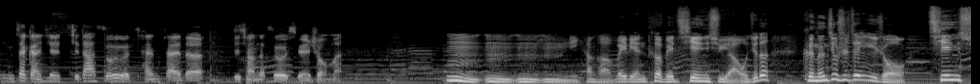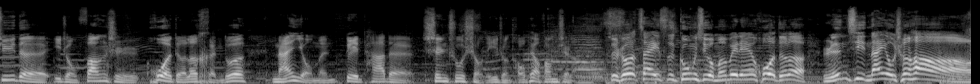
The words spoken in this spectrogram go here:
嗯，再感谢其他所有参赛的最强的所有选手们。嗯嗯嗯嗯，你看看威廉特别谦虚啊，我觉得可能就是这一种谦虚的一种方式，获得了很多男友们对他的伸出手的一种投票方式了。所以说，再一次恭喜我们威廉获得了人气男友称号。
